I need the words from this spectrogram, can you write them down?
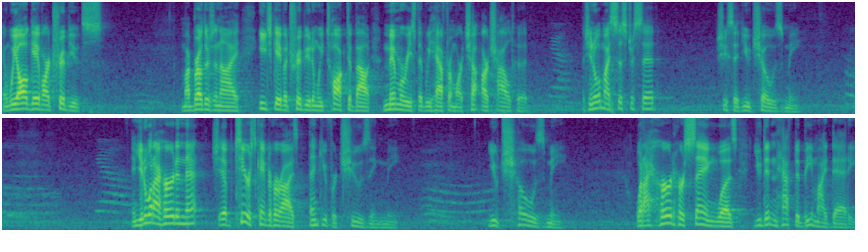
And we all gave our tributes. My brothers and I each gave a tribute, and we talked about memories that we have from our, chi- our childhood. But you know what my sister said? She said, You chose me. And you know what I heard in that? She, uh, tears came to her eyes. Thank you for choosing me. You chose me. What I heard her saying was, You didn't have to be my daddy.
